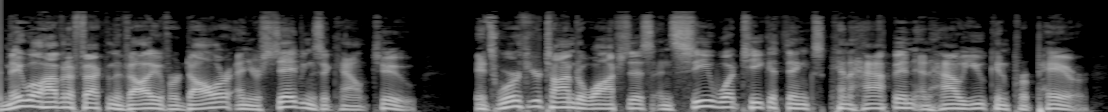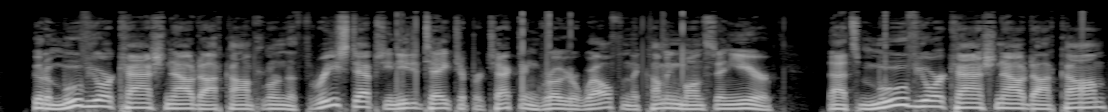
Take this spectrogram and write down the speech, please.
It may well have an effect on the value of her dollar and your savings account, too. It's worth your time to watch this and see what Teeka thinks can happen and how you can prepare. Go to moveyourcashnow.com to learn the three steps you need to take to protect and grow your wealth in the coming months and year. That's moveyourcashnow.com,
